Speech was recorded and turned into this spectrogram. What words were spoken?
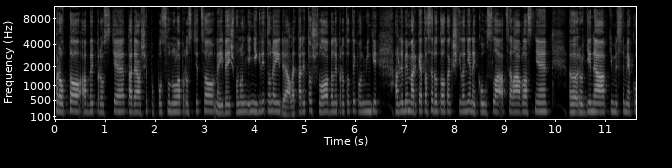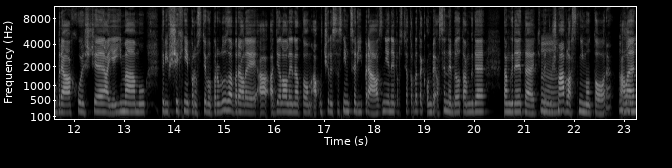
proto, aby prostě Tadeáše posunula prostě co nejvejš. Ono nikdy to nejde, ale tady to šlo a byly proto ty podmínky. Ale kdyby Markéta se do toho tak šíleně nekousla a celá vlastně uh, rodina, tím myslím jako bráchu ještě a její mámu, který všichni prostě opravdu zabrali a, a dělali na tom a učili se s ním celý prázdniny, prostě tohle, tak on by asi nebyl tam, kde, tam, kde je teď. Teď mm. už má vlastní motor, mm. ale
